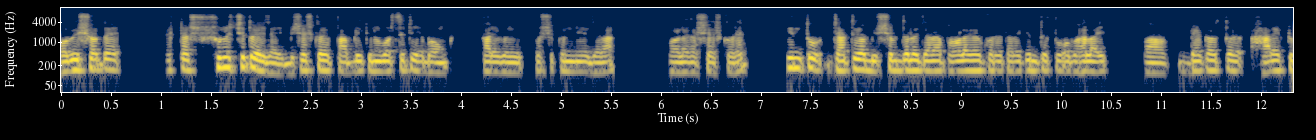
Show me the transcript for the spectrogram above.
ভবিষ্যতে একটা সুনিশ্চিত হয়ে যায়। বিশেষ করে পাবলিক ইউনিভার্সিটি এবং কারিগরি প্রশিক্ষণ নিয়ে যারা পড়ালেখা শেষ করে। কিন্তু জাতীয় বিশ্ববিদ্যালয়ে যারা পড়ালেখা করে, তারা কিন্তু একটু অবহেলায় বা বেকারত্বের হার একটু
